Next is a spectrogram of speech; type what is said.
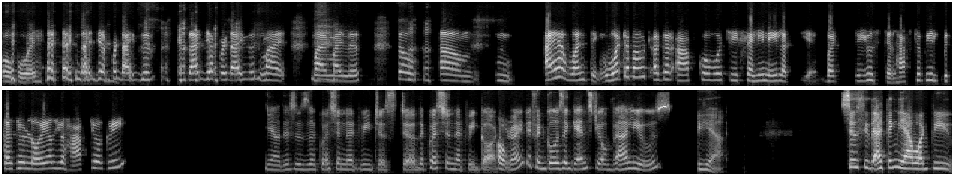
oh boy, that jeopardizes that jeopardizes my my my list. So um, mm, I have one thing. What about agar aapko wo cheez sahi nahi lagti hai, but do you still have to be because you're loyal? You have to agree. Yeah, this is the question that we just, uh, the question that we got, oh. right? If it goes against your values. Yeah. So, see, I think, yeah, what we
